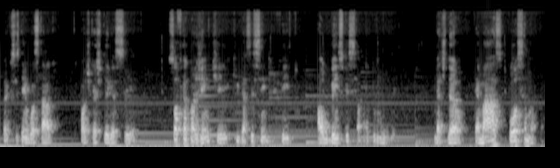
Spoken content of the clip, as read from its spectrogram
espero que vocês tenham gostado do podcast PHC. Só ficar com a gente aí, que vai ser sempre feito algo bem especial para todo mundo. Gratidão, até mais, boa semana.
